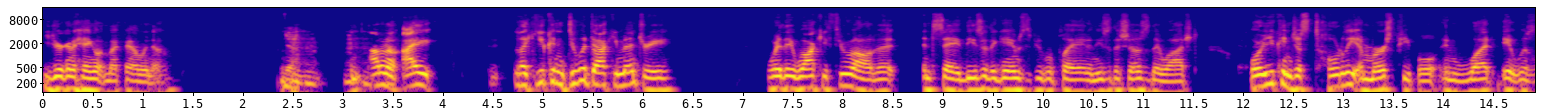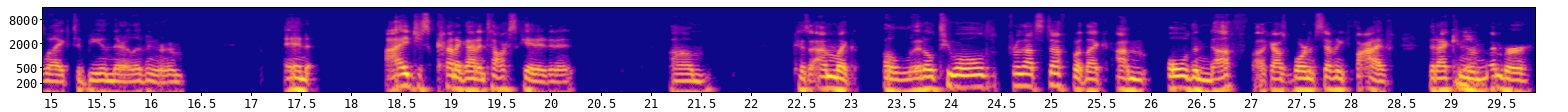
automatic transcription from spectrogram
you're gonna hang out with my family now. Yeah. Mm-hmm. Mm-hmm. I don't know. I like you can do a documentary where they walk you through all of it and say these are the games that people played and these are the shows that they watched, or you can just totally immerse people in what it was like to be in their living room. And I just kind of got intoxicated in it. Um, because I'm like a little too old for that stuff, but like I'm old enough, like I was born in 75, that I can yeah. remember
